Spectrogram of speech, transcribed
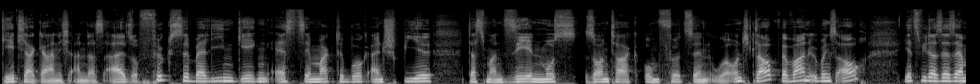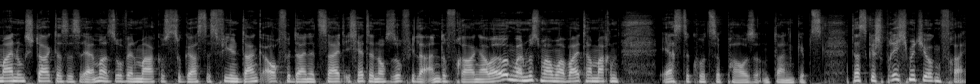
geht ja gar nicht anders. Also Füchse Berlin gegen SC Magdeburg, ein Spiel, das man sehen muss, Sonntag um 14 Uhr. Und ich glaube, wir waren übrigens auch jetzt wieder sehr, sehr meinungsstark. Das ist ja immer so, wenn Markus zu Gast ist. Vielen Dank auch für deine Zeit. Ich hätte noch so viele andere Fragen, aber irgendwann müssen wir auch mal weitermachen. Erste kurze Pause und dann gibt's das Gespräch mit Jürgen Frei.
